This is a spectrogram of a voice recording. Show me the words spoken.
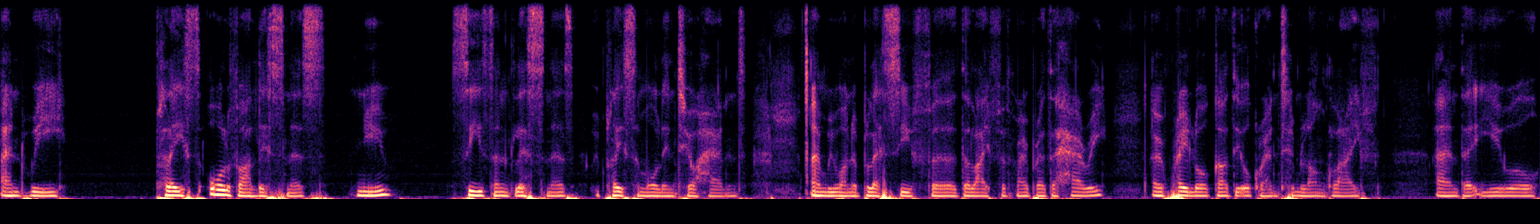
And we place all of our listeners, new, seasoned listeners, we place them all into your hand. And we want to bless you for the life of my brother Harry. We pray, Lord God, that you'll grant him long life and that you will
